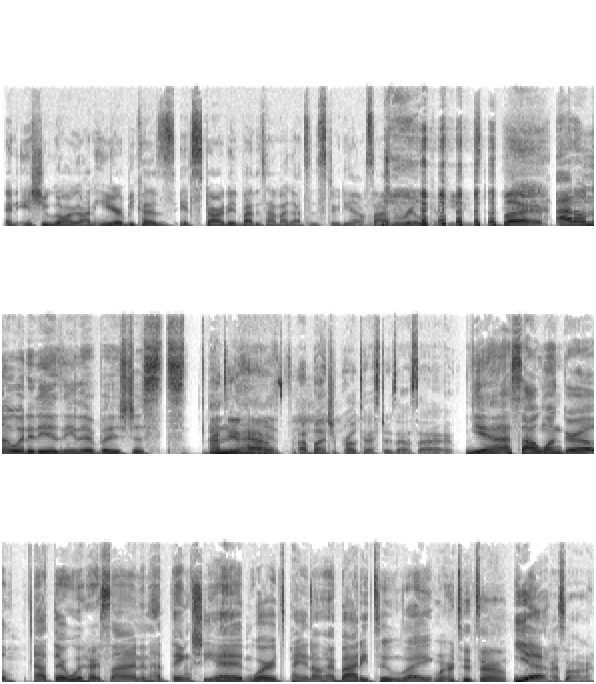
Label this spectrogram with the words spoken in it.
an issue going on here because it started by the time I got to the studio. So I'm really confused. But I don't know what it is either, but it's just they I'm did not- have a bunch of protesters outside. Yeah, I saw one girl out there with her sign, and I think she had words painted on her body too. Like, With her tits out? yeah, I saw her.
